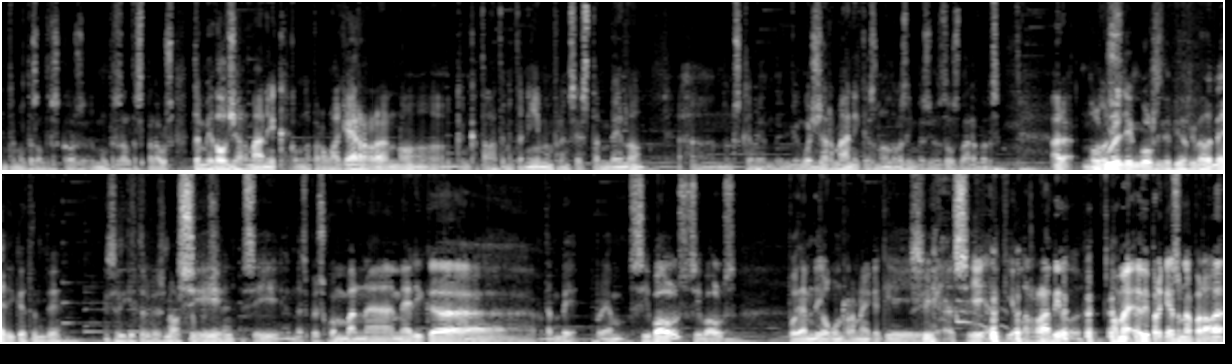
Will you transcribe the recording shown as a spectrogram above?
entre moltes altres coses, moltes altres paraules. També del germànic, com la paraula guerra, no? Que en català també tenim, en francès també, no? Eh, doncs que ve de llengües germàniques, no? de les invasions dels bàrbars. Ara, no Alguna és... llengua els hi devia arribar d'Amèrica, també. És a dir, a través nostre, Sí, potser. sí. Després, quan van anar a Amèrica, eh, també. Però, si vols, si vols, podem dir algun renec aquí, Sí. sí, aquí a la ràdio. Home, he dit perquè és una paraula,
